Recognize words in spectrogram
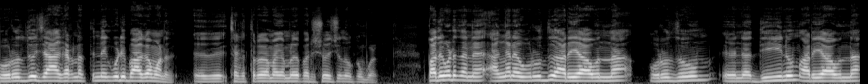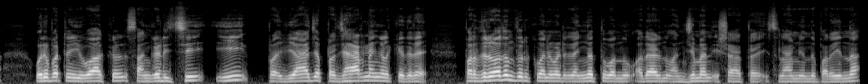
ഉറുദു ജാഗരണത്തിന്റെയും കൂടി ഭാഗമാണിത്. ഇത് ചരിത്രപരമായി നമ്മൾ പരിശോധിച്ച് നോക്കുമ്പോൾ. അപ്പോൾ അതുകൊണ്ട് തന്നെ അങ്ങനെ ഉറുദു അറിയാവുന്ന ഉറുദുവും പിന്നെ ദീനും അറിയാവുന്ന ഒരു പറ്റം യുവാക്കൾ സംഘടിച്ച് ഈ വ്യാജ പ്രചാരണങ്ങൾക്കെതിരെ പ്രതിരോധം തീർക്കുവാൻ വേണ്ടി രംഗത്ത് വന്നു. അതായിരുന്നു അഞ്ചുമൻ ഇഷാത്തെ ഇസ്ലാമി എന്ന് പറയുന്ന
